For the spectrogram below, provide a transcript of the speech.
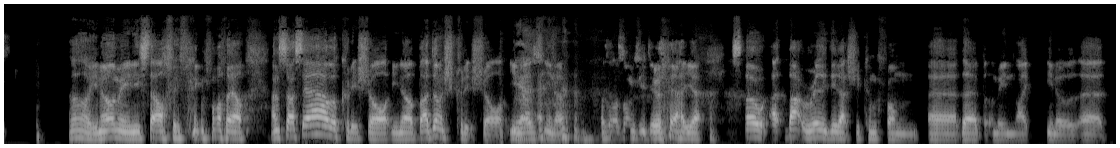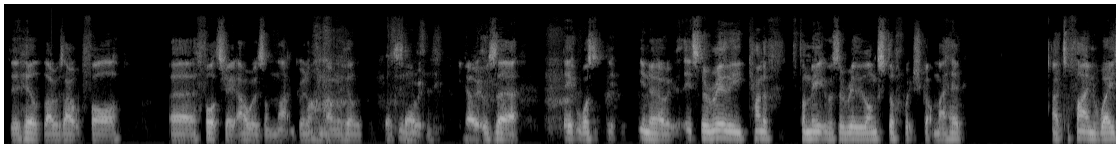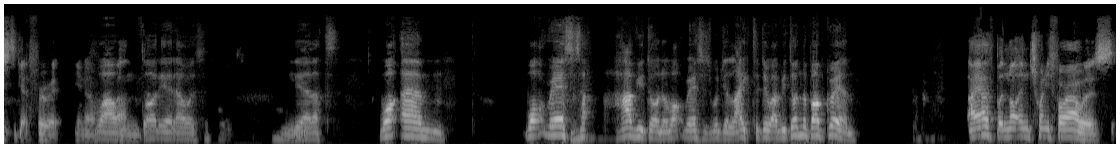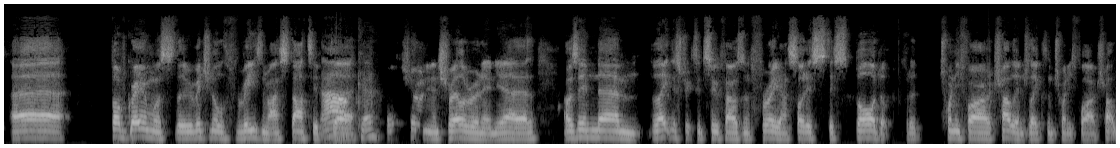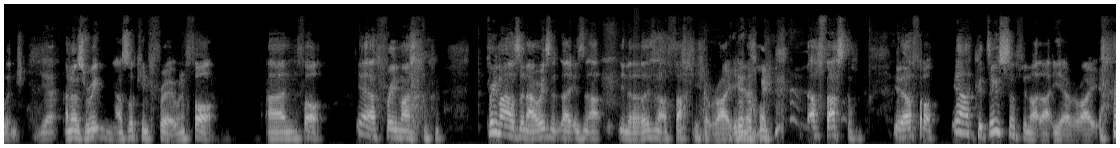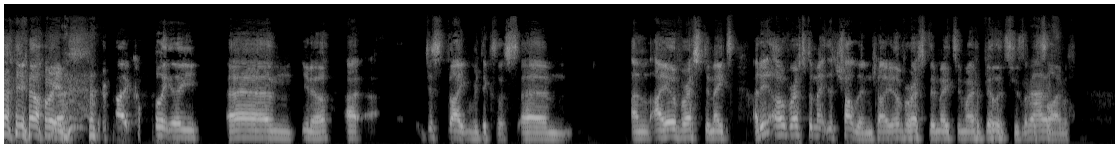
oh, you know what I mean? You set off and think, what the hell? And so I say, ah, oh, we'll cut it short, you know, but I don't cut it short, you yeah. know, you know, as, as, long as you do that, yeah. So uh, that really did actually come from uh, there. But I mean, like, you know, uh, the hill I was out for uh, 48 hours on that, going up oh, and down the hill. So, it, you know, it was, uh, it was, it, you know, it's the really kind of for me it was the really long stuff which got my head. I had to find ways to get through it, you know. Wow, and, uh, forty-eight hours. mm. Yeah, that's what. Um, what races ha- have you done, and what races would you like to do? Have you done the Bob Graham? I have, but not in 24 hours. Uh, Bob Graham was the original reason I started Ah, uh, okay. ultra running and trail running. Yeah, I was in um, the Lake District in 2003, and I saw this this board up for the 24 hour challenge, Lakeland 24 hour challenge. Yeah, And I was reading, I was looking through, and I thought, and I thought, yeah, three miles, three miles an hour isn't that? Isn't that you know? Isn't that fast? Yeah, right. You know, that's fast. You know, I thought, yeah, I could do something like that. Yeah, right. you know, what I mean, yeah. like completely, um, you know, uh, just like ridiculous. Um, and I overestimate. I didn't overestimate the challenge. I overestimated my abilities at Right. the time.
